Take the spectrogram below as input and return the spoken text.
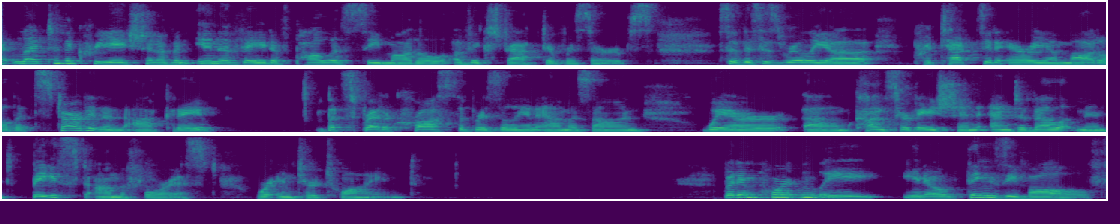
It led to the creation of an innovative policy model of extractive reserves. So, this is really a protected area model that started in Acre, but spread across the Brazilian Amazon, where um, conservation and development based on the forest were intertwined. But importantly, you know, things evolve.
